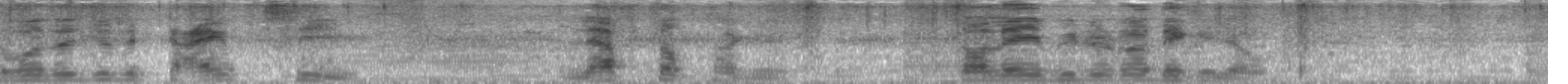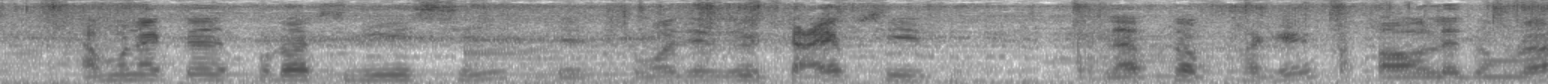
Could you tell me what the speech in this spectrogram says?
তোমাদের যদি টাইপ সি ল্যাপটপ থাকে, তাহলে এই ভিডিওটা দেখে যাও। এমন একটা প্রোডাক্ট নিয়ে এসেছি যে তোমাদের যদি টাইপ সি ল্যাপটপ থাকে, তাহলে তোমরা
